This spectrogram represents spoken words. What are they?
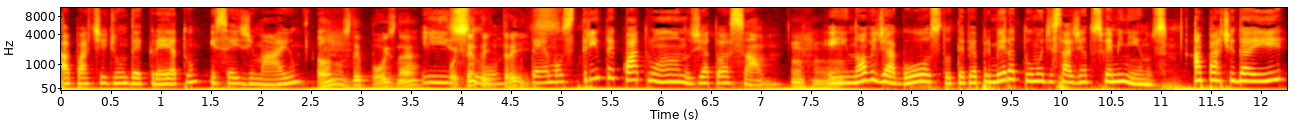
a partir de um decreto, em 6 de maio. Anos depois, né? Isso. 83. Temos 34 anos de atuação. Uhum. Em 9 de agosto, teve a primeira turma de sargentos femininos. A partir daí,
